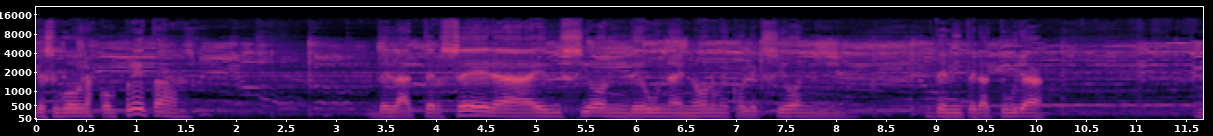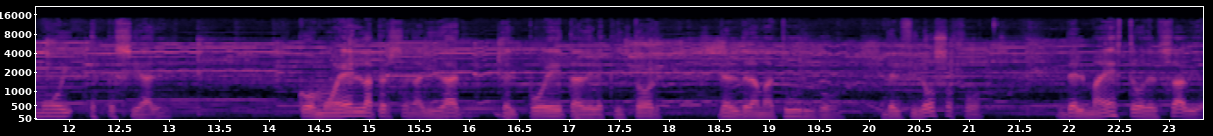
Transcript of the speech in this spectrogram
de sus obras completas, de la tercera edición de una enorme colección de literatura muy especial, como es la personalidad del poeta, del escritor, del dramaturgo, del filósofo, del maestro, del sabio.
